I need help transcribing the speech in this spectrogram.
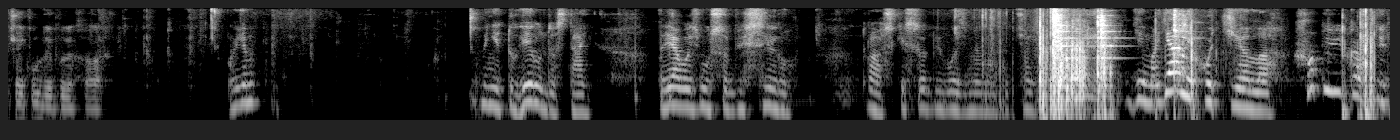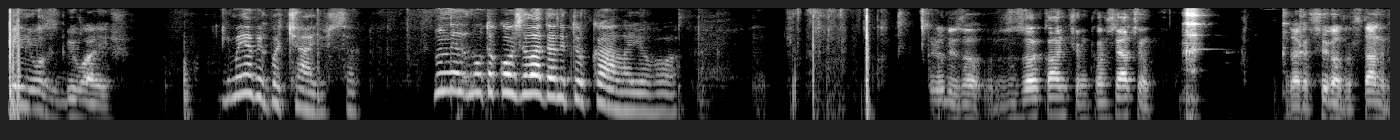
І чайку буде хорошо. Ой, Мені ту гиру достань, то я візьму собі сиру. Трошки собі візьмемо чаю. Діма, я не хотіла. Що ти кожен день його збиваєш? Діма, я вибачаюся. Ну, не, ну такого взяла, да не торкала його. Люди, за, заканчуємо трансляцію. Зараз сира достанемо.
